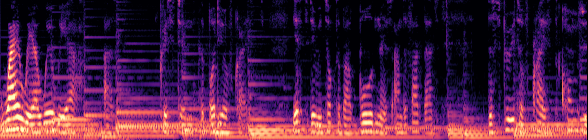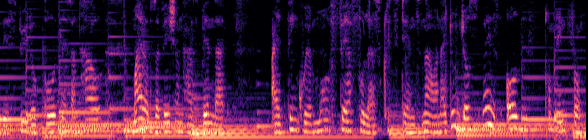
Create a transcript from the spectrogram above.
why we are where we are as Christians, the body of Christ. Yesterday we talked about boldness and the fact that the Spirit of Christ comes with a spirit of boldness, and how my observation has been that I think we're more fearful as Christians now. And I don't just, where is all this coming from?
